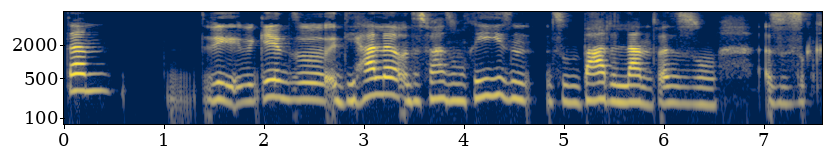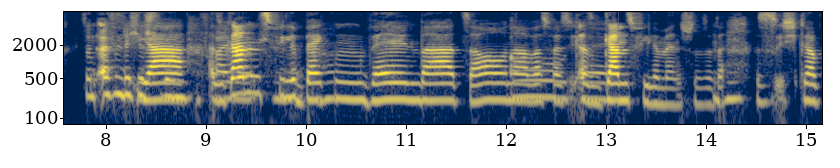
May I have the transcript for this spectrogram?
dann, wir, wir gehen so in die Halle und das war so ein riesen, so ein Badeland, weißt du, so, also so, So ein öffentliches ja, also ganz viele Schwimmen- Becken, Wellenbad, Sauna, Oh, was weiß ich, also okay. Mhm. ganz viele Menschen sind da. Das ist, ich glaube,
